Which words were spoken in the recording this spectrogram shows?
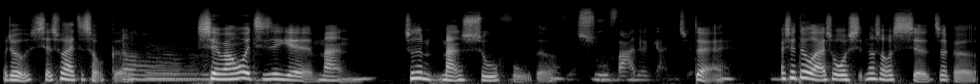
我就写出来这首歌。嗯，写完我其实也蛮就是蛮舒服的，有抒发的感觉。对，而且对我来说，我写那时候写这个，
